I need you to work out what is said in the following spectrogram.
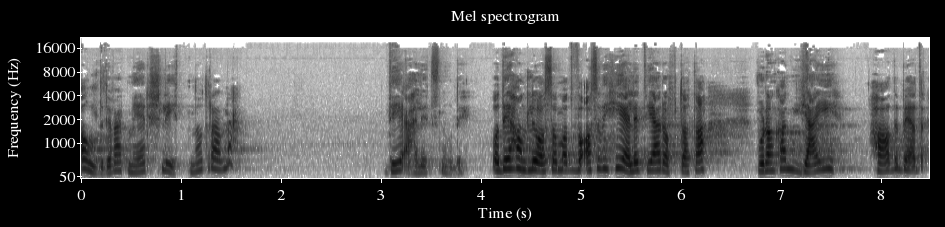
aldri vært mer slitne og travle. Det er litt snodig. Og det handler jo også om at altså, vi hele tida er opptatt av hvordan kan jeg ha det bedre.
